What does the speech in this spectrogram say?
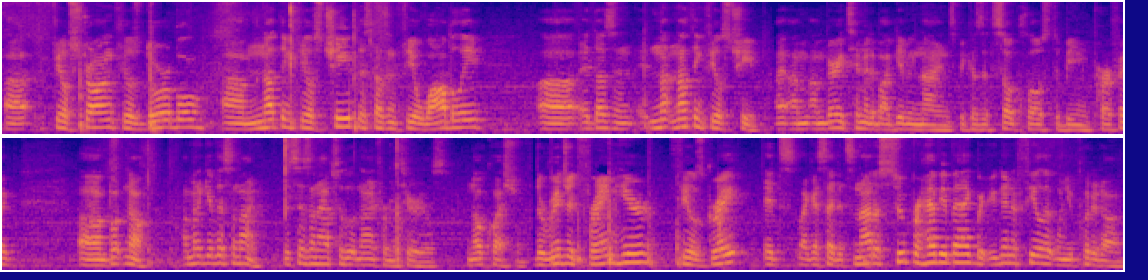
Uh, feels strong, feels durable. Um, nothing feels cheap. This doesn't feel wobbly. Uh, it doesn't. It, no, nothing feels cheap. I, am I'm, I'm very timid about giving nines because it's so close to being perfect. Um, but no, I'm gonna give this a nine. This is an absolute nine for materials, no question. The rigid frame here feels great. It's, like I said, it's not a super heavy bag, but you're gonna feel it when you put it on.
